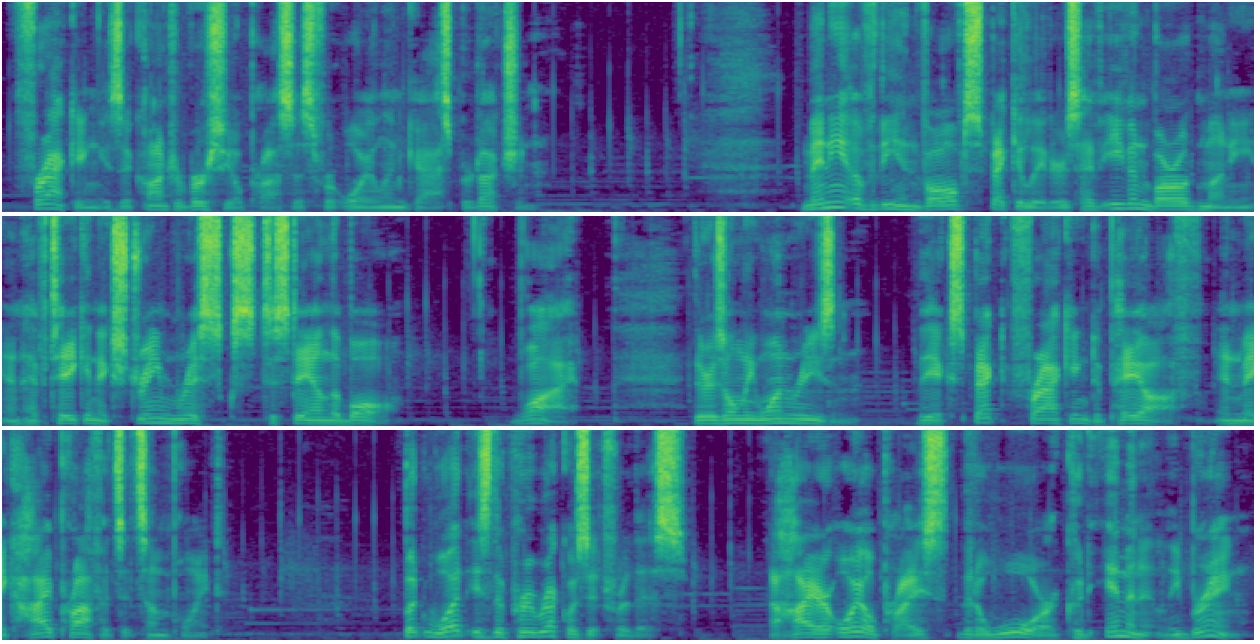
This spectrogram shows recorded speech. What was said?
Fracking is a controversial process for oil and gas production. Many of the involved speculators have even borrowed money and have taken extreme risks to stay on the ball. Why? There is only one reason. They expect fracking to pay off and make high profits at some point. But what is the prerequisite for this? A higher oil price that a war could imminently bring.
